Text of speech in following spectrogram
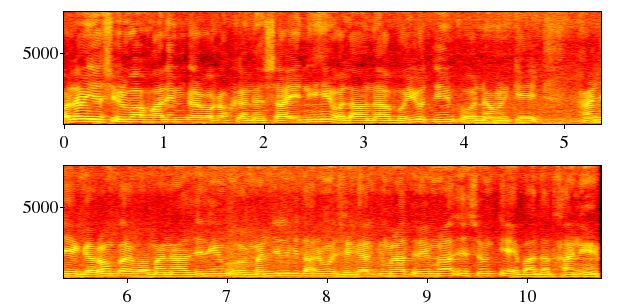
علم یسی الباف عالم پر وقف کرنا سائی نہیں ہے ولا نہ بیوتیم اور نہ ان کی ہاں جی گھروں پر وہ مناظر ہیں اور منزل بھی تعلیم سے گھر کی مراد مراد سے ان کے عبادت خانے ہیں۔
